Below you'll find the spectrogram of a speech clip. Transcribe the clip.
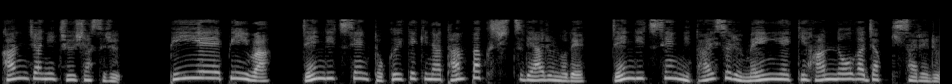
患者に注射する。PAP は前立腺特異的なタンパク質であるので、前立腺に対する免疫反応が弱気される。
